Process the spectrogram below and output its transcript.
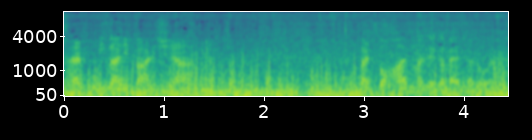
सर्दी वाली बारिश है आज। बट बहुत मज़े का वेदर हो रहा है।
